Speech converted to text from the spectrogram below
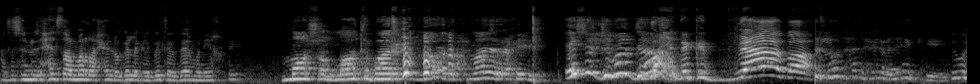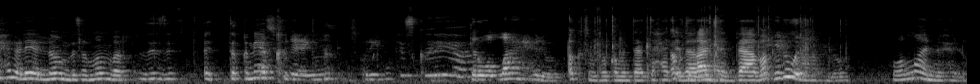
يخفي أساس إنه الحين صار مرة حلو. قال لك ال glitter دائما يخفي ما شاء الله تبارك الله الرحمن الرحيم. إيش الجمال ده؟ واحدة كذابة عليك هو حلو علي اللون بس المنظر زي زفت التقنية اسكري عيونك اسكريها اسكريها ترى والله حلو. اكتبوا في الكومنتات تحت إذا ران تحت. كذابة حلو ولا ما حلو؟ والله إنه حلو.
